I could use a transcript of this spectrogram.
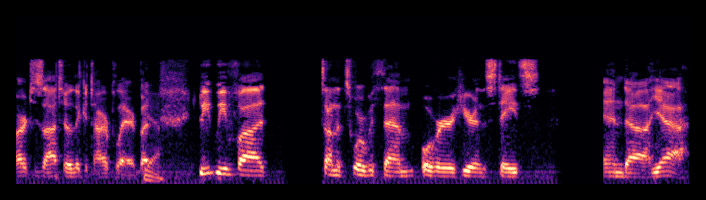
Artusato, the guitar player. But Yeah. we, we've uh, done a tour with them over here in the States. And uh, yeah,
